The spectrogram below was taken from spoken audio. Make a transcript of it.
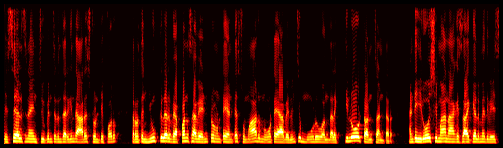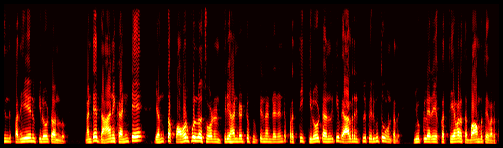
మిసైల్స్ని ఆయన చూపించడం జరిగింది ఆర్ఎస్ ట్వంటీ ఫోర్. తర్వాత న్యూక్లియర్ వెపన్స్ అవి ఎంత ఉంటాయంటే సుమారు నూట యాభై నుంచి మూడు వందల కిలో టన్స్ అంటారు. అంటే హిరోషిమా నాగసాకిల మీద వేసింది పదిహేను కిలో టన్నులు. అంటే దానికంటే ఎంత పవర్ఫుల్లో చూడండి three hundred to fifteen hundred అంటే ప్రతి కిలో టన్నులకి వేల రెట్లు పెరుగుతూ ఉంటుంది. న్యూక్లియర్ యొక్క తీవ్రత బాంబు తీవ్రత.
